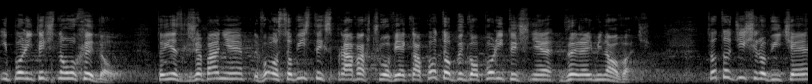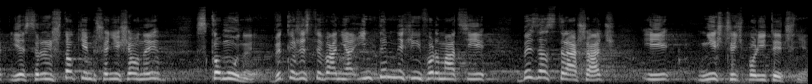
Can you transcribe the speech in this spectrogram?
i polityczną ohydą. To jest grzebanie w osobistych sprawach człowieka po to, by go politycznie wyeliminować. To, co dziś robicie, jest rynsztokiem przeniesionym z komuny, wykorzystywania intymnych informacji, by zastraszać i niszczyć politycznie.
